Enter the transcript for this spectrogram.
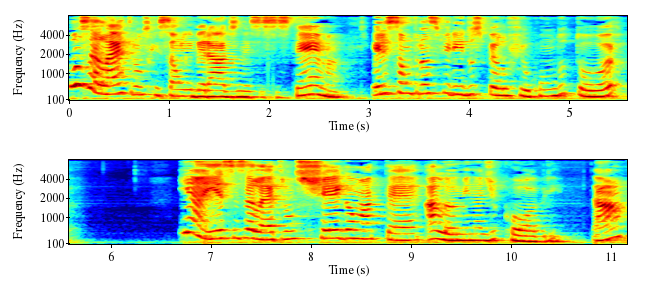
Os elétrons que são liberados nesse sistema, eles são transferidos pelo fio condutor, e aí esses elétrons chegam até a lâmina de cobre, tá?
